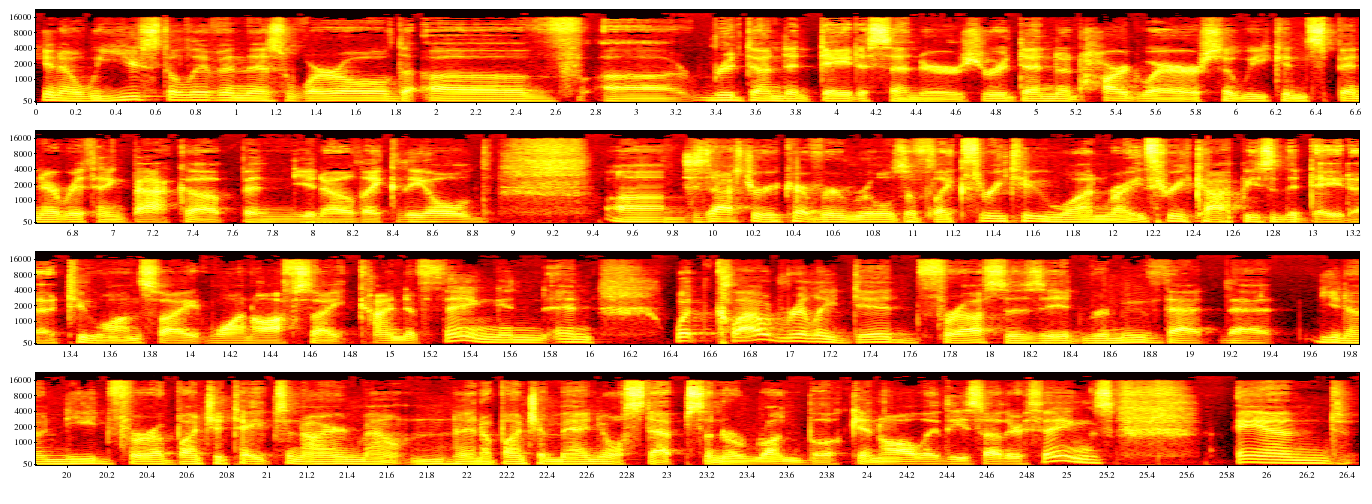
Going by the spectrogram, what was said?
you know, we used to live in this world of uh, redundant data centers, redundant hardware, so we can spin everything back up, and you know, like the old um, disaster recovery rules of like three, two, one, right? Three copies of the data, two on site, one off site, kind of thing. And and what cloud really did for us is it removed that that you know need for a bunch of tapes and Iron Mountain and a bunch of manual steps and a run book and all of these other things, and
